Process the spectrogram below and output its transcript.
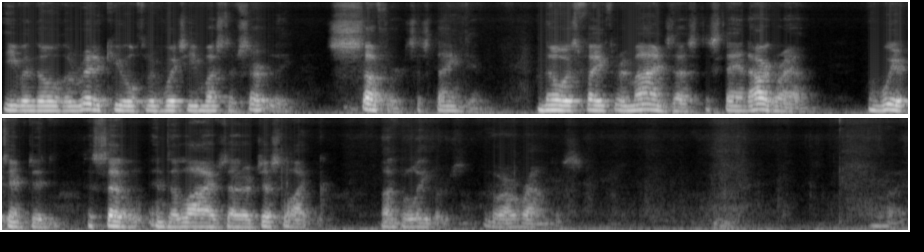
even though the ridicule through which he must have certainly suffered sustained him. Noah's faith reminds us to stand our ground when we are tempted to settle into lives that are just like unbelievers who are around us. All right.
